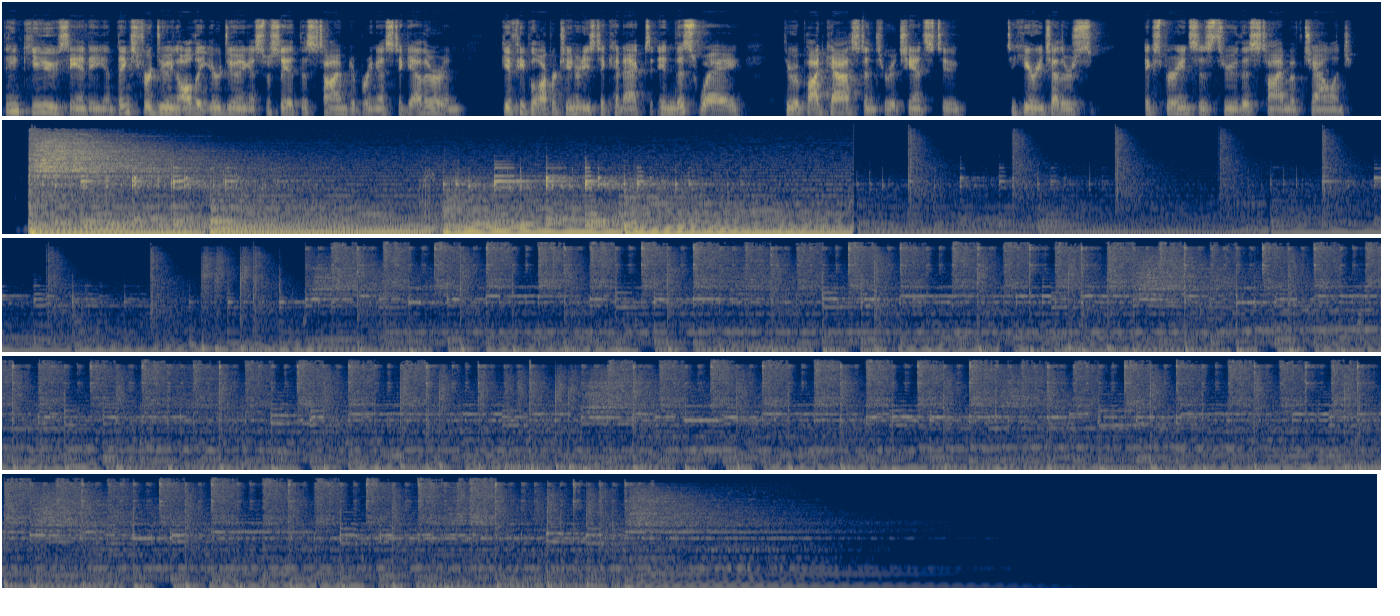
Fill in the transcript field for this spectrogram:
Thank you, Sandy. And thanks for doing all that you're doing, especially at this time to bring us together and give people opportunities to connect in this way through a podcast and through a chance to to hear each other's experiences through this time of challenge.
